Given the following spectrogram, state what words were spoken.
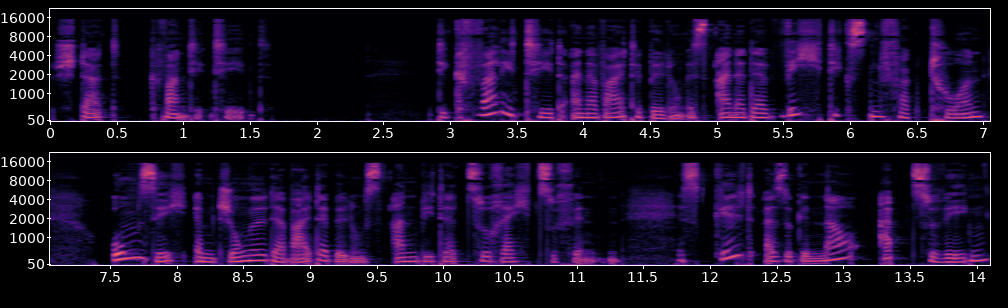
statt Quantität. Die Qualität einer Weiterbildung ist einer der wichtigsten Faktoren, um sich im Dschungel der Weiterbildungsanbieter zurechtzufinden. Es gilt also genau abzuwägen,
